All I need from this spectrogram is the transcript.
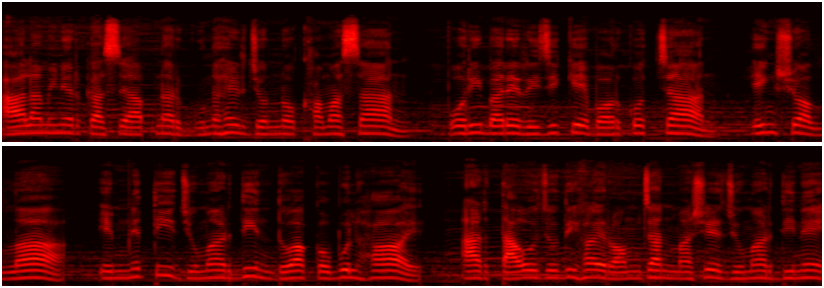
আলামিনের কাছে আপনার গুনাহের জন্য ক্ষমা চান পরিবারের রিজিকে বরকত চান। ইনশাল্লাহ এমনিতেই জুমার দিন দোয়া কবুল হয়। আর তাও যদি হয় রমজান মাসে জুমার দিনে,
